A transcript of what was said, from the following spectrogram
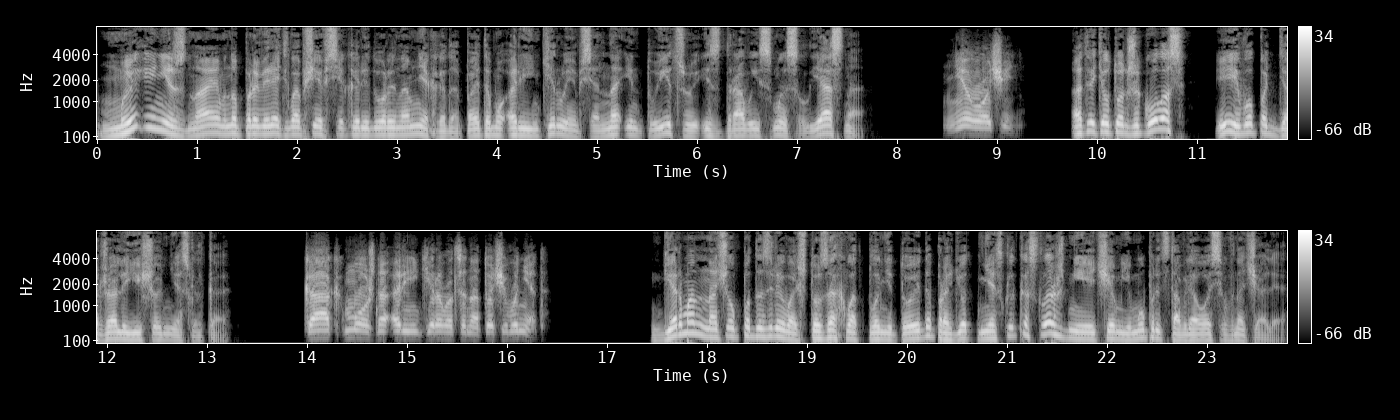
Мы и не знаем, но проверять вообще все коридоры нам некогда, поэтому ориентируемся на интуицию и здравый смысл, ясно? Не очень. Ответил тот же голос, и его поддержали еще несколько. Как можно ориентироваться на то, чего нет? Герман начал подозревать, что захват планетоида пройдет несколько сложнее, чем ему представлялось вначале.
